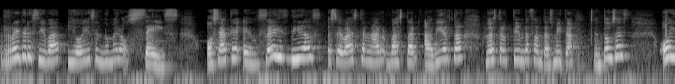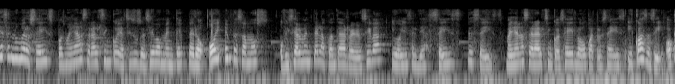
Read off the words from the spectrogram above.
regresiva y hoy es el número 6. O sea que en 6 días se va a estrenar, va a estar abierta nuestra tienda fantasmita. Entonces, Hoy es el número 6, pues mañana será el 5 y así sucesivamente, pero hoy empezamos oficialmente la cuenta regresiva y hoy es el día 6 de 6. Mañana será el 5 de 6, luego 4 de 6 y cosas así, ¿ok?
